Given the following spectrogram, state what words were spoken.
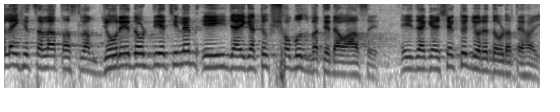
আলাইহি সাল্লাতাম জোরে দৌড় দিয়েছিলেন, এই জায়গাটুক সবুজ বাতি দেওয়া আছে। এই জায়গায় এসে একটু জোরে দৌড়াতে হয়।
